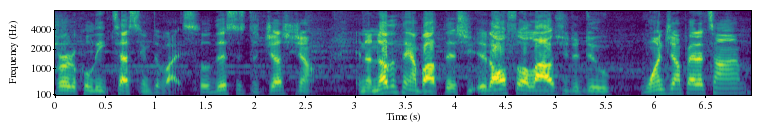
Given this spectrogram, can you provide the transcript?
vertical leap testing device. So this is the Just Jump. And another thing about this, it also allows you to do one jump at a time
